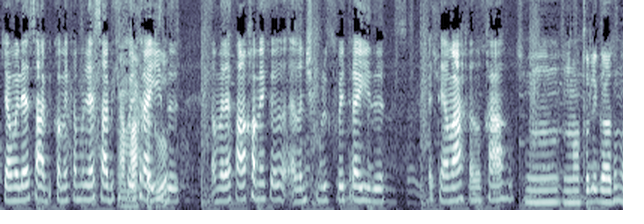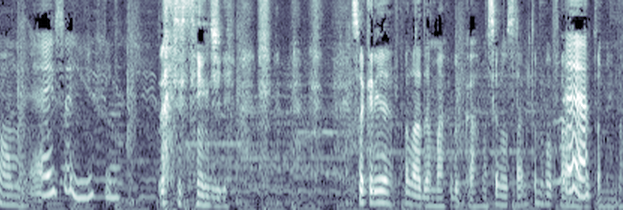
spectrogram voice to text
Que a mulher sabe, como é que a mulher sabe que A foi traída. A mulher fala como é que ela descobriu que foi traída. Aí tem a marca no carro. Hum, não tô ligado, não, mano. É isso aí, enfim. Entendi. Só queria falar da marca do carro, mas você não sabe, então não vou falar É. nada também, não.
